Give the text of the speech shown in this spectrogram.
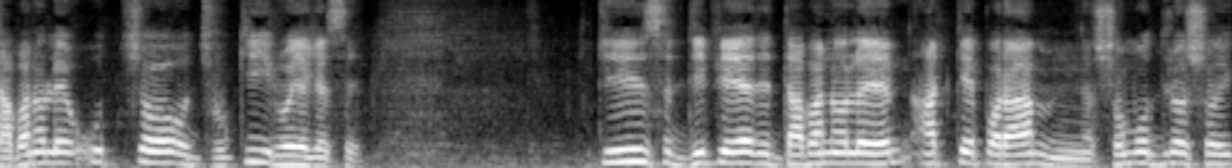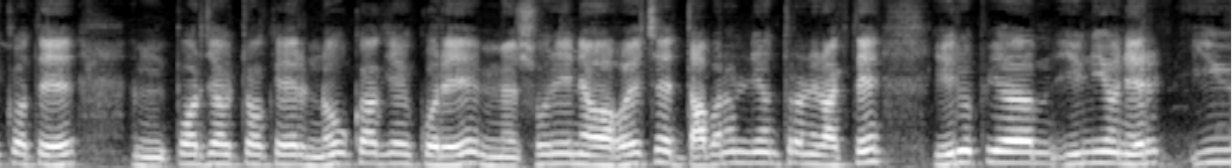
দাবানলে উচ্চ ঝুঁকি রয়ে গেছে। কিস দ্বীপের দাবানলে আটকে পড়া সমুদ্র সৈকতে পর্যটকের নৌকাকে করে সরিয়ে নেওয়া হয়েছে। দাবানল নিয়ন্ত্রণে রাখতে ইউরোপীয় ইউনিয়নের ইউ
